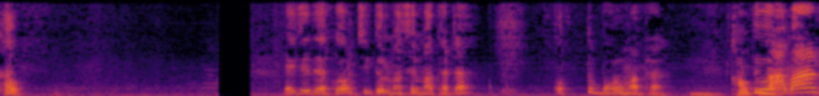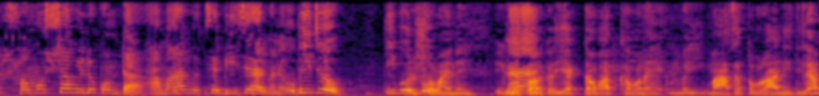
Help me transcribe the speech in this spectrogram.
খাও। এই যে দেখো চিতল মাছের মাথাটা কত বড় মাথা। কিন্তু আমার সমস্যা হইল কোনটা? আমার হচ্ছে বিচার মানে অভিযোগ। কি বলব? সময় নেই। এগুলো তরকারি একটাও ভাত খাব না মাছ এত বড় আনিয়ে দিলাম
